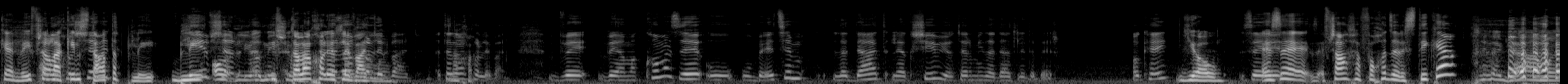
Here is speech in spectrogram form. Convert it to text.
כן, ואי אפשר להקים חושבת- סטארט-אפ בלי- בלי עוד מישהו. אתה לא יכול להיות אתה לא לבד. יכול לבד. אתה לא נכון. יכול לבד. ו- והמקום הזה הוא הוא בעצם לדעת להקשיב יותר מלדעת לדבר. אוקיי? יואו, זה- איזה, אפשר להפוך את זה לסטיקר? לגמרי,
